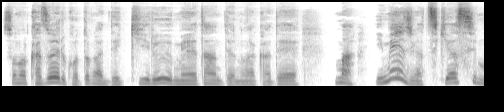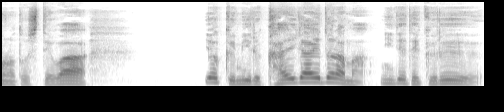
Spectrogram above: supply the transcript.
その数えることができる名探偵の中でまあイメージがつきやすいものとしてはよく見る海外ドラマに出てくる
